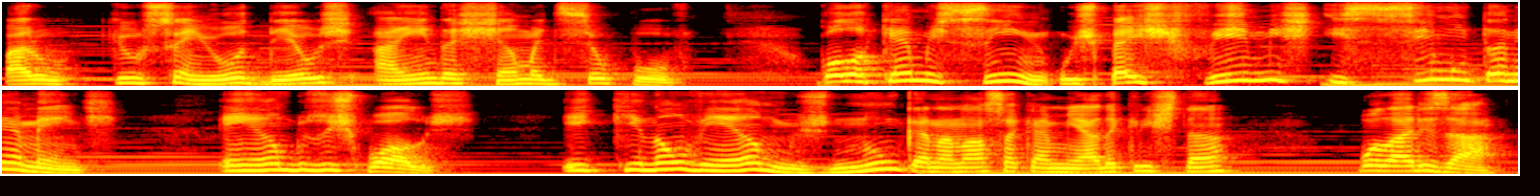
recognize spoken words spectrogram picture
para o que o Senhor Deus ainda chama de seu povo. Coloquemos sim os pés firmes e simultaneamente em ambos os polos, e que não venhamos nunca na nossa caminhada cristã polarizar,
